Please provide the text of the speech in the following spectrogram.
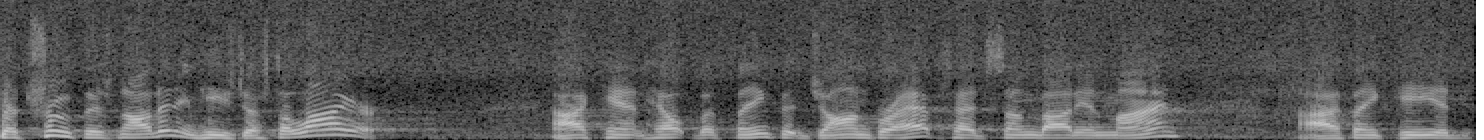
The truth is not in him. He's just a liar. I can't help but think that John perhaps had somebody in mind. I think he had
